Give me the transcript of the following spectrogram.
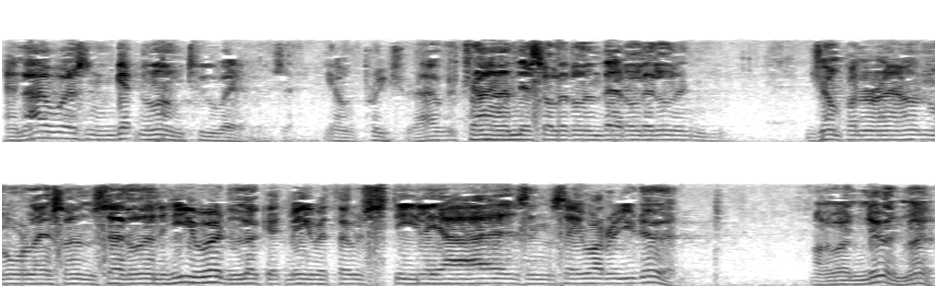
And I wasn't getting along too well as a young preacher. I was trying this a little and that a little and jumping around, more or less unsettled, and he would look at me with those steely eyes and say, What are you doing? Well, I wasn't doing much.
